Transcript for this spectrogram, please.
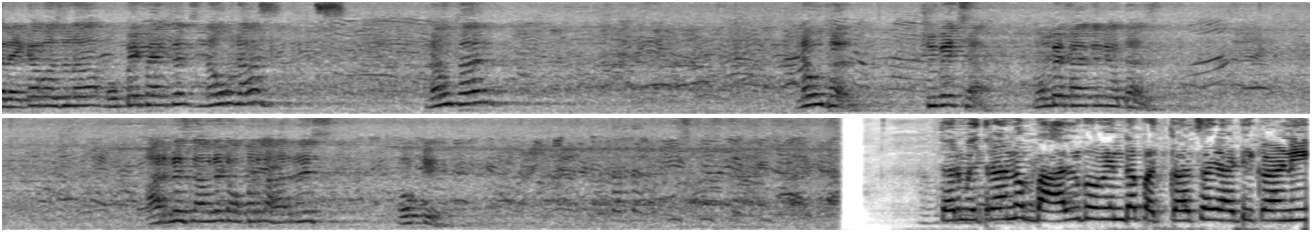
चला एका बाजूला मुंबई फॅल्कन्स नऊ ना? नऊ थर? नऊ थर. शुभेच्छा. मुंबई फॅल्कन योद्धास. हार्नेस लावले टॉपरला. हार्नेस. ओके. तर मित्रांनो बाल गोविंद पथकाचा या ठिकाणी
